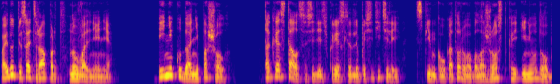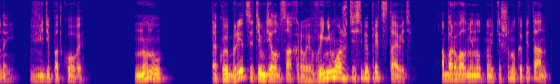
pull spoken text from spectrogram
Пойду писать рапорт на увольнение». И никуда не пошел так и остался сидеть в кресле для посетителей, спинка у которого была жесткой и неудобной, в виде подковы. Ну-ну. Такой бред с этим делом Сахаровой вы не можете себе представить. Оборвал минутную тишину капитан,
